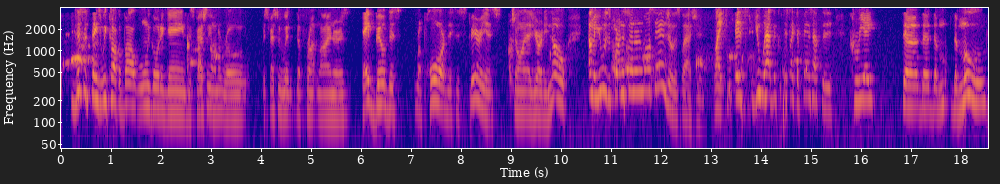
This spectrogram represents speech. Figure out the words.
this is things we talk about when we go to games, especially on the road, especially with the frontliners. They build this rapport, this experience, Sean, as you already know. I mean, you was front and center in Los Angeles last year. Like, it's you have to. It's like the fans have to create the the the the mood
